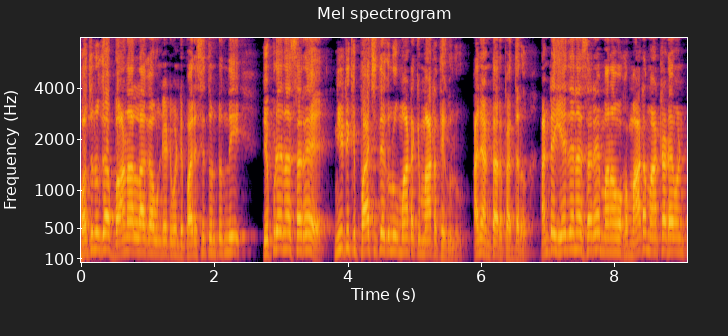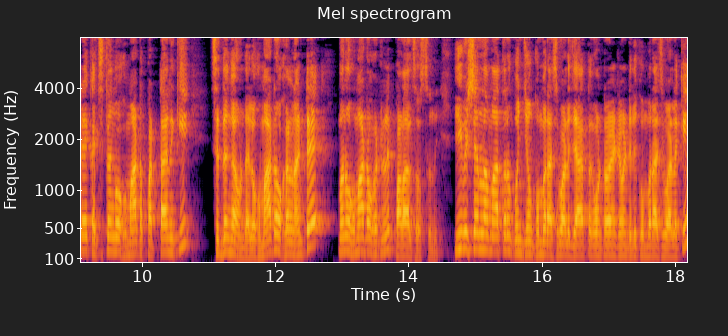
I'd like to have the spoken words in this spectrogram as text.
పదునుగా బాణాల్లాగా ఉండేటువంటి పరిస్థితి ఉంటుంది. ఎప్పుడైనా సరే నీటికి పాచి తెగులు మాటకి మాట తెగులు అని అంటారు పెద్దలు. అంటే ఏదైనా సరే మనం ఒక మాట మాట్లాడామంటే ఖచ్చితంగా ఒక మాట పట్టడానికి సిద్ధంగా ఉండాలి. ఒక మాట ఒకళ్ళని అంటే మనం ఒక మాట ఒకటిని పడాల్సి వస్తుంది. ఈ విషయంలో మాత్రం కొంచెం కుంభరాశి వాళ్ళు జాగ్రత్తగా ఉండడం అనేటువంటిది కుంభరాశి వాళ్ళకి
